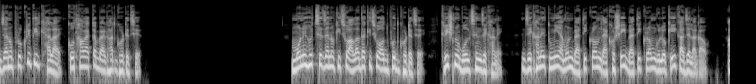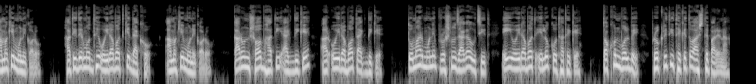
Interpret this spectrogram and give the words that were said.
যেন প্রকৃতির খেলায় কোথাও একটা ব্যাঘাত ঘটেছে। মনে হচ্ছে যেন কিছু আলাদা কিছু অদ্ভুত ঘটেছে। কৃষ্ণ বলছেন যেখানে যেখানে তুমি এমন ব্যতিক্রম দেখো, সেই ব্যতিক্রমগুলোকেই কাজে লাগাও। আমাকে মনে করো। হাতিদের মধ্যে ঐরাবতকে দেখো। আমাকে মনে করো। কারণ সব হাতি একদিকে আর ঐরাবত একদিকে। তোমার মনে প্রশ্ন জাগা উচিত, এই ঐরাবত এলো কোথা থেকে? তখন বলবে, প্রকৃতি থেকে তো আসতে পারে না।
